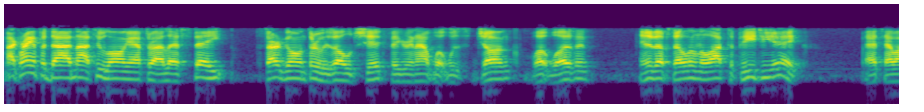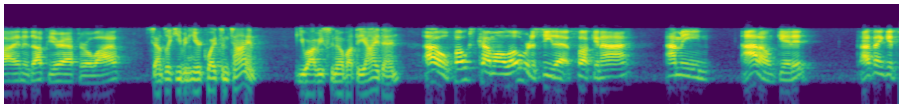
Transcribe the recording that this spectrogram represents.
My grandpa died not too long after I left state. Started going through his old shit, figuring out what was junk, what wasn't. Ended up selling a lot to PGA. That's how I ended up here after a while. Sounds like you've been here quite some time. You obviously know about the eye then. Oh, folks come all over to see that fucking eye. I mean, I don't get it. I think it's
